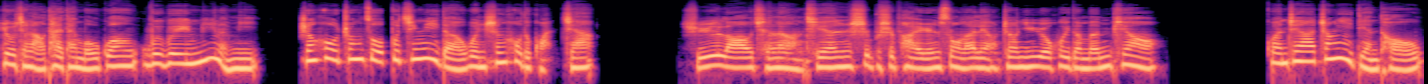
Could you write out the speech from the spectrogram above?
陆家老太太眸光微微眯了眯，然后装作不经意的问身后的管家：“徐老前两天是不是派人送来两张音乐会的门票？”管家张毅点头：“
